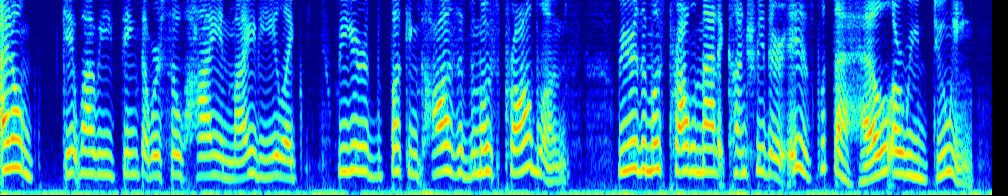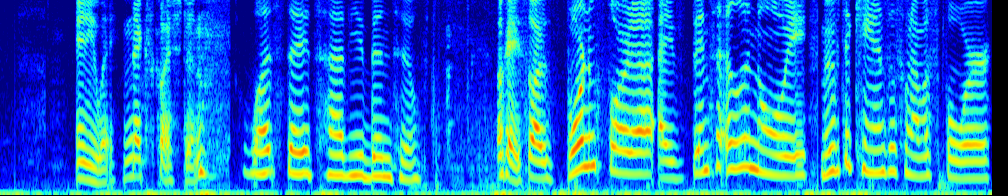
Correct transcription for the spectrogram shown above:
I don't get why we think that we're so high and mighty. Like, we are the fucking cause of the most problems. We are the most problematic country there is. What the hell are we doing? Anyway, next question. What states have you been to? Okay, so I was born in Florida. I've been to Illinois, moved to Kansas when I was four.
